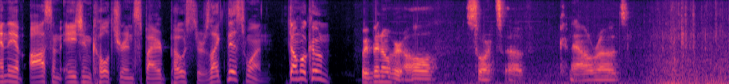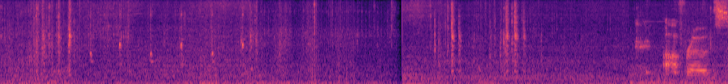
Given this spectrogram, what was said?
And they have awesome Asian culture inspired posters like this one. Domo-kun. We've been over all sorts of canal roads. Off roads.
